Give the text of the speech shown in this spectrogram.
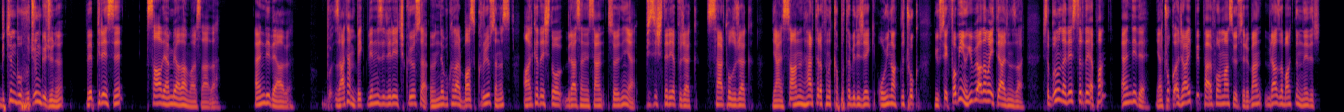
bütün bu hücum gücünü ve presi sağlayan bir adam var sahada. Andy de abi. Bu, zaten bekleriniz ileriye çıkıyorsa, önde bu kadar baskı kuruyorsanız arkada işte o biraz hani sen söyledin ya pis işleri yapacak, sert olacak. Yani sahanın her tarafını kapatabilecek, oyun aklı çok yüksek. Fabinho gibi bir adama ihtiyacınız var. İşte bunu da Leicester'da yapan Andy de. Yani çok acayip bir performans gösteriyor. Ben biraz da baktım nedir,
